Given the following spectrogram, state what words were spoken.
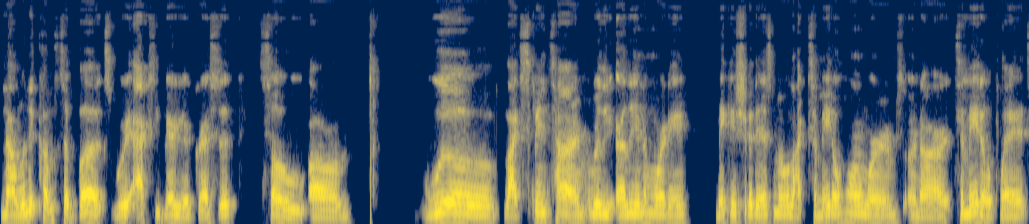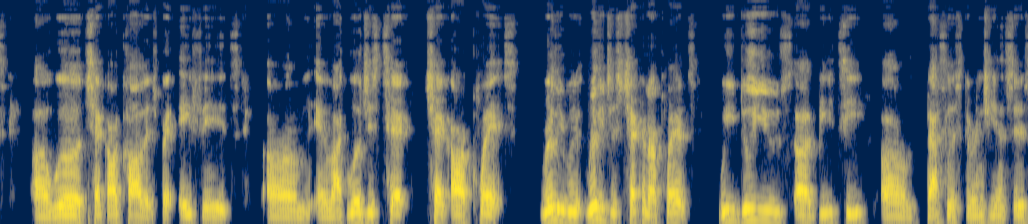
Now, when it comes to bugs, we're actually very aggressive. So um, we'll like spend time really early in the morning making sure there's no like tomato hornworms on our tomato plants. Uh, we'll check our collards for aphids, um, and like we'll just check check our plants. Really, really, just checking our plants. We do use uh, BT, um, Bacillus thuringiensis,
